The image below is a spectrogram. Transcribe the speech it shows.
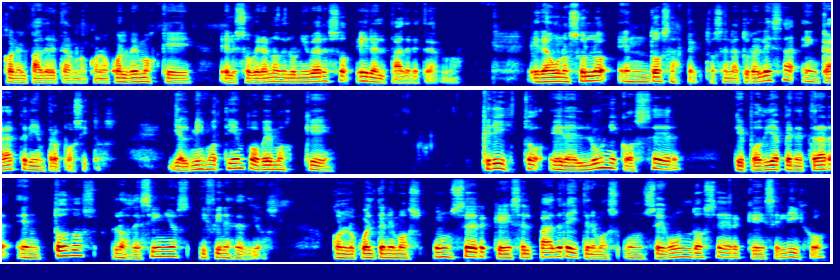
con el Padre Eterno, con lo cual vemos que el soberano del universo era el Padre Eterno. Era uno solo en dos aspectos, en naturaleza, en carácter y en propósitos. Y al mismo tiempo vemos que Cristo era el único ser que podía penetrar en todos los designios y fines de Dios con lo cual tenemos un ser que es el Padre y tenemos un segundo ser que es el Hijo,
